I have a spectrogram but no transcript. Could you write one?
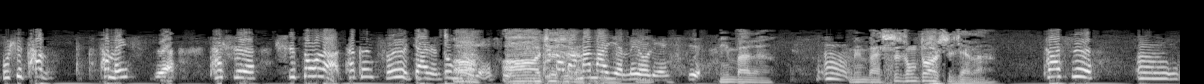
不是他，他没死，他是失踪了，他跟所有家人都没有联系，哦哦就是他爸爸妈妈也没有联系。明白了，嗯，明白。失踪多少时间了？他是嗯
